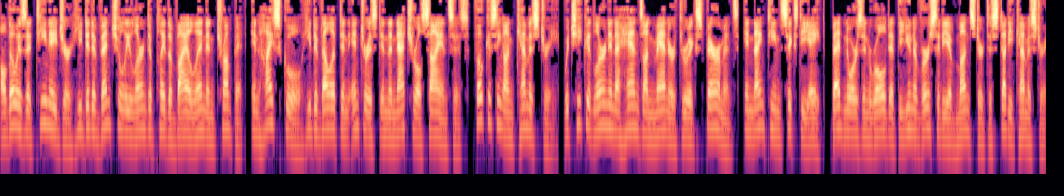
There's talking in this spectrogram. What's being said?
although as a teenager he did eventually learn to play the violin and trumpet. In high school he developed an interest in the natural sciences, focusing on chemistry, which he could learn in a hands-on manner through experiments. In 1968, Bednorz enrolled at the University of Munster to study chemistry.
